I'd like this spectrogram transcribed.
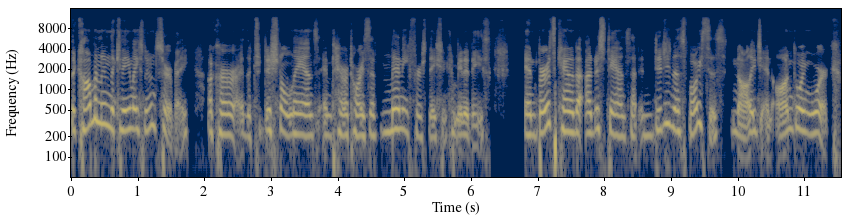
The common loon, the Canadian Lakes Loon Survey, occur in the traditional lands and territories of many First Nation communities, and Birds Canada understands that Indigenous voices, knowledge, and ongoing work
